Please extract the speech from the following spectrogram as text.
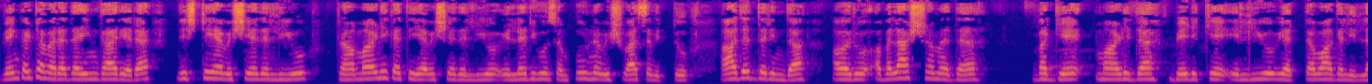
ವೆಂಕಟವರದ ಇಂಗಾರ್ಯರ ನಿಷ್ಠೆಯ ವಿಷಯದಲ್ಲಿಯೂ, ಪ್ರಾಮಾಣಿಕತೆಯ ವಿಷಯದಲ್ಲಿಯೂ ಎಲ್ಲರಿಗೂ ಸಂಪೂರ್ಣ ವಿಶ್ವಾಸವಿತ್ತು. ಆದದ್ದರಿಂದ ಅವರು ಅಬಲಾಶ್ರಮದ ಬಗ್ಗೆ ಮಾಡಿದ ಬೇಡಿಕೆ ಎಲ್ಲಿಯೂ ವ್ಯರ್ಥವಾಗಲಿಲ್ಲ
